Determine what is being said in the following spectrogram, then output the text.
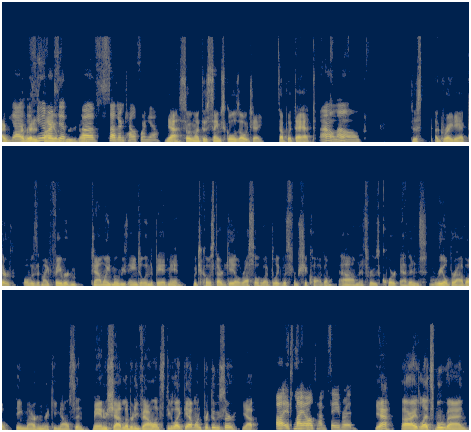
I, Yeah, I read his bio University of, of Southern California. yeah. So he went to the same school as OJ. What's up with that? I don't know. just a great actor. What was it? My favorite John Wayne movies, Angel and the Bad Man, which co-starred Gail Russell, who I believe was from Chicago. Um, that's where it was Court Evans, Rio Bravo, Dean Martin, Ricky Nelson, Man Who Shot Liberty Valance. Do you like that one, producer? Yep. Uh, it's my Yeah. all-time favorite. Yeah. All right, let's move on.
